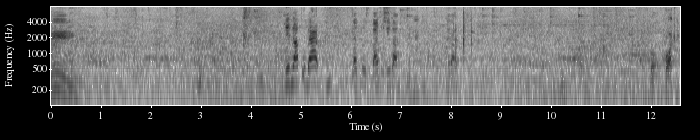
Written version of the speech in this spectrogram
Mmm. this not too bad not too spicy this one นี่ค่ะ Oh, crikey.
